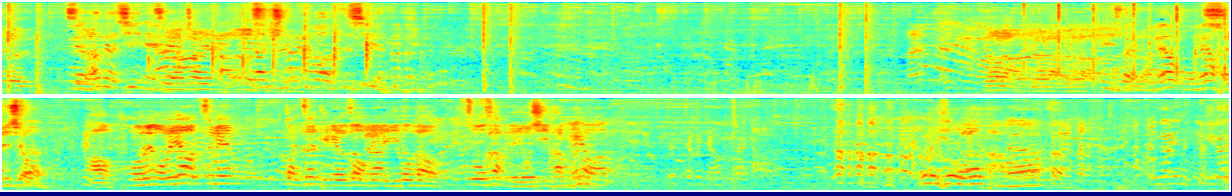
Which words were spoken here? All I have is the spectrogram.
那个志对，他阳没有气馁，志阳教练打了二要十球，要有自信。有了，有了，有了，预算我们要我们要红十球色。好，我们我们要这边短暂停留之后，我们要移动到桌上的游戏摊。没有啊。我有说我要打哦。应该应该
